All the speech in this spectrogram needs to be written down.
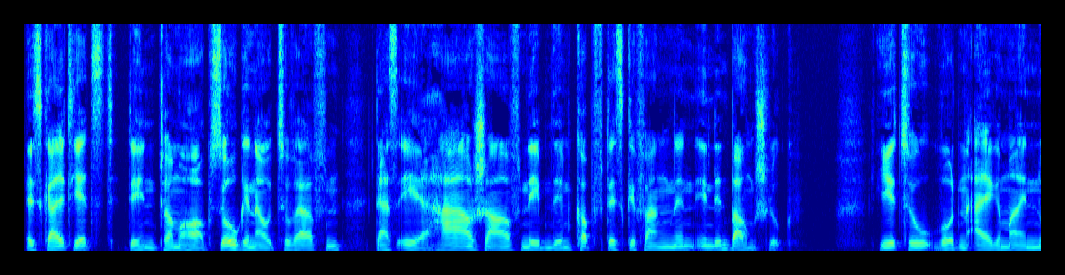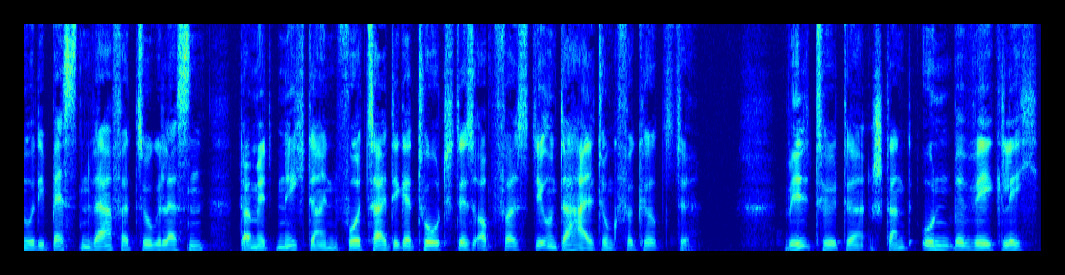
Es galt jetzt, den Tomahawk so genau zu werfen, dass er haarscharf neben dem Kopf des Gefangenen in den Baum schlug. Hierzu wurden allgemein nur die besten Werfer zugelassen, damit nicht ein vorzeitiger Tod des Opfers die Unterhaltung verkürzte. Wildtöter stand unbeweglich,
